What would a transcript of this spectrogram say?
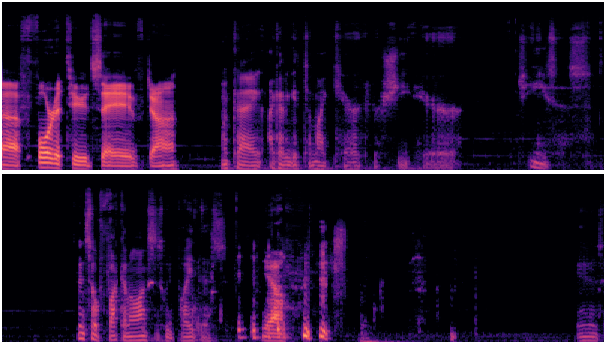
uh, fortitude save, John. okay, I got to get to my character sheet here. Jesus, it's been so fucking long since we played this. Yeah. Is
